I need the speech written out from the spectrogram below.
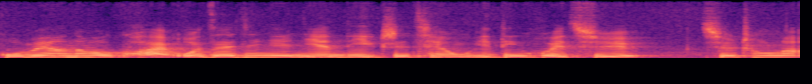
我没有那么快，我在今年年底之前，我一定会去学冲浪。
